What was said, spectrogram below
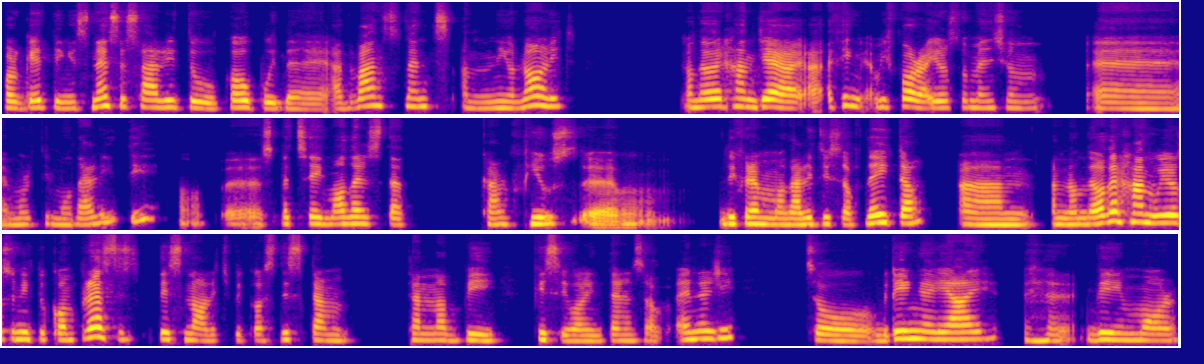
forgetting is necessary to cope with the advancements and new knowledge. On the other hand, yeah, I think before I also mentioned uh, multimodality of, uh, let's say, models that can fuse um, different modalities of data. Um, and on the other hand, we also need to compress this, this knowledge because this can cannot be feasible in terms of energy. So green AI being more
